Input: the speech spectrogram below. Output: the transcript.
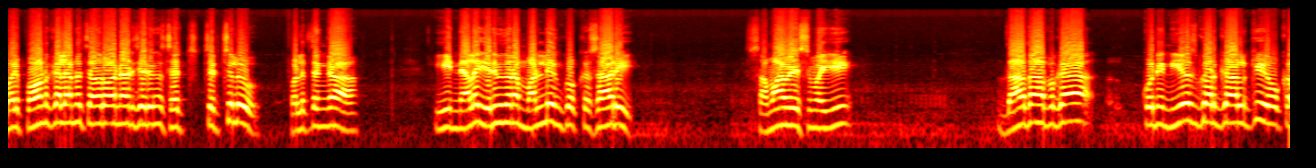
మరి పవన్ కళ్యాణ్ చంద్రబాబు నాయుడు జరిగిన చర్చ చర్చలు ఫలితంగా ఈ నెల ఎనిమిదిన మళ్ళీ ఇంకొకసారి సమావేశమయ్యి దాదాపుగా కొన్ని నియోజకవర్గాలకి ఒక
